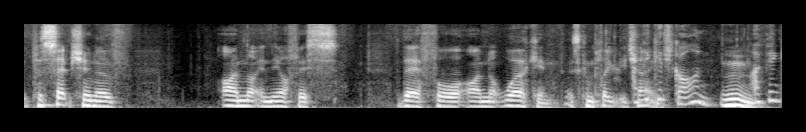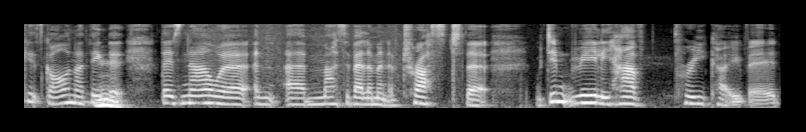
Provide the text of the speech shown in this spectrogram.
the perception of I'm not in the office, therefore I'm not working has completely changed. I think it's gone. Mm. I think it's gone. I think Mm. that there's now a, an a massive element of trust that we didn't really have pre-COVID,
